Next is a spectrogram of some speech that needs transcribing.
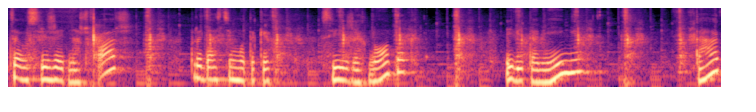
Це освіжить наш фарш, придасть йому таких свіжих ноток і вітамінів. Так,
